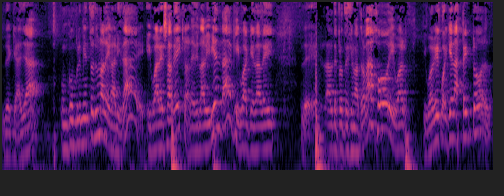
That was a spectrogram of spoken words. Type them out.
de que haya un cumplimiento de una legalidad, igual esa ley que la ley de la vivienda, que igual que la ley de, la de protección al trabajo, igual, igual que cualquier aspecto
